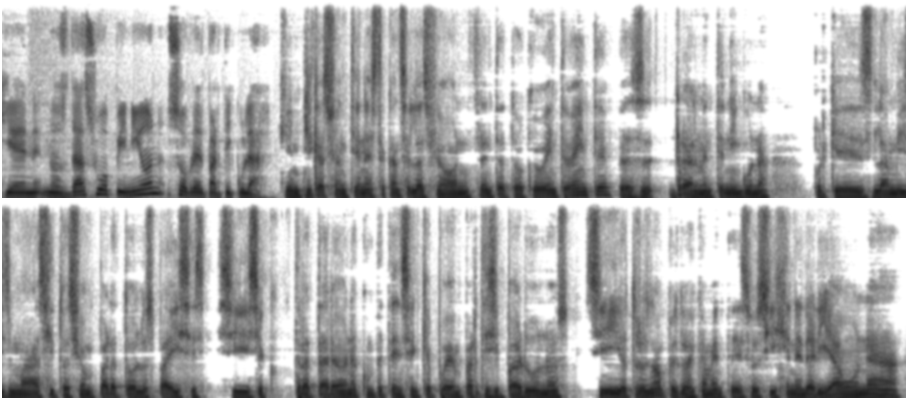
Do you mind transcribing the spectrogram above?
quien nos da su opinión sobre el particular. ¿Qué implicación tiene esta cancelación frente a Tokio 2020? Pues realmente ninguna porque es la misma situación para todos los países. Si se tratara de una competencia en que pueden participar unos sí y otros no, pues lógicamente eso sí generaría una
